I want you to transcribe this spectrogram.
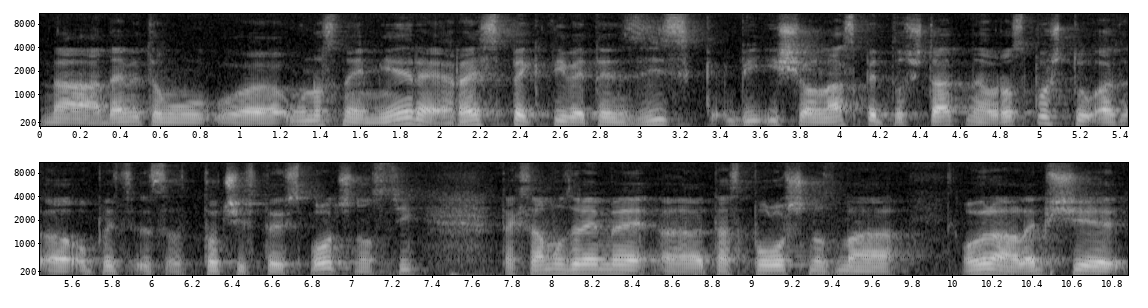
na, dajme tomu, uh, únosnej miere, respektíve ten zisk by išiel naspäť do štátneho rozpočtu a, opäť sa točí v tej spoločnosti, tak samozrejme tá spoločnosť má oveľa lepšie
